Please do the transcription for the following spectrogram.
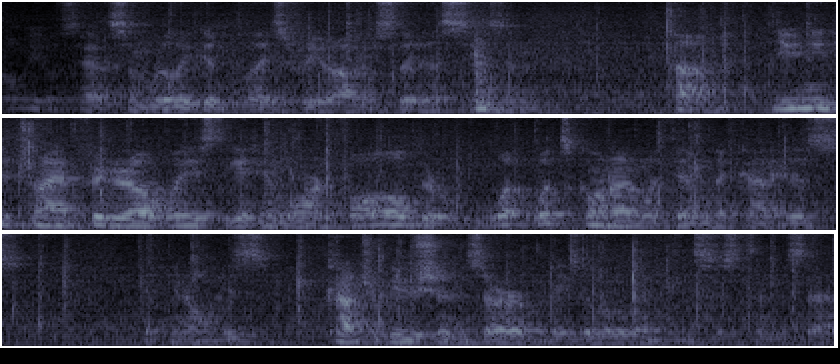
Romeo's had some really good plays for you, obviously, this season. Um, do you need to try and figure out ways to get him more involved, or what, what's going on with him that kind of his, you know, his contributions are maybe a little inconsistent? Is that?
